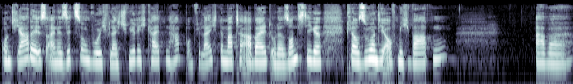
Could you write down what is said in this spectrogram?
und ja, da ist eine Sitzung, wo ich vielleicht Schwierigkeiten habe und vielleicht eine Mathearbeit oder sonstige Klausuren, die auf mich warten. Aber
